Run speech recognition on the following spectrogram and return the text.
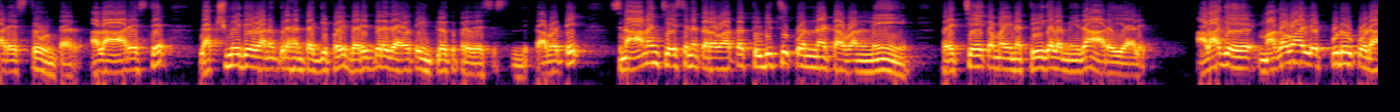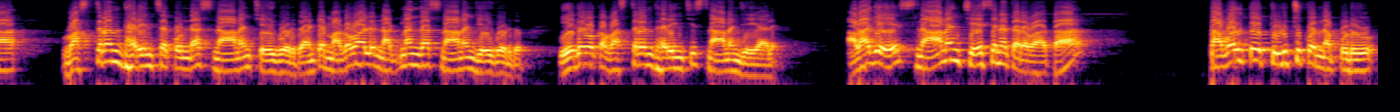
ఆరేస్తూ ఉంటారు. అలా ఆరేస్తే లక్ష్మీదేవి అనుగ్రహం తగ్గిపోయి దరిద్ర దేవత ఇంట్లోకి ప్రవేశిస్తుంది. కాబట్టి స్నానం చేసిన తర్వాత తుడుచుకున్న టవల్ని ప్రత్యేకమైన తీగల మీద ఆరేయాలి. అలాగే మగవాళ్ళు ఎప్పుడూ కూడా వస్త్రం ధరించకుండా స్నానం చేయకూడదు. అంటే మగవాళ్ళు నగ్నంగా స్నానం చేయకూడదు. ఏదో ఒక వస్త్రం ధరించి స్నానం చేయాలి. అలాగే స్నానం చేసిన తర్వాత టవల్తో తుడుచుకున్నప్పుడు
